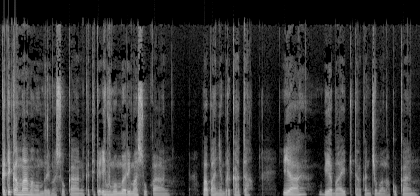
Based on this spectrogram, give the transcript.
ketika mama memberi masukan, ketika ibu memberi masukan, Bapaknya berkata, Ya, dia baik kita akan coba lakukan.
